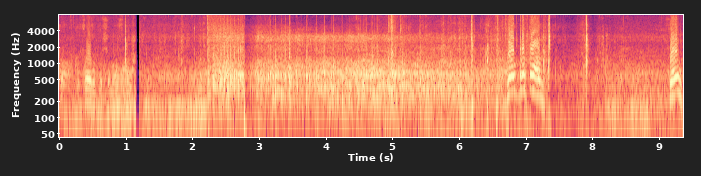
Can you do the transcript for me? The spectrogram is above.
Так, це вже почалося. Взяв, братан! Все?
